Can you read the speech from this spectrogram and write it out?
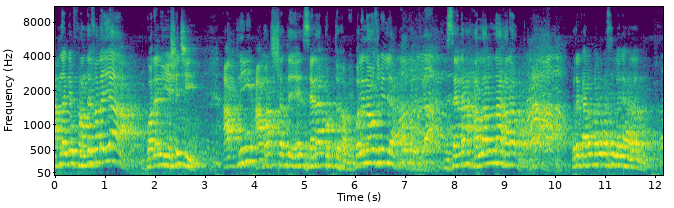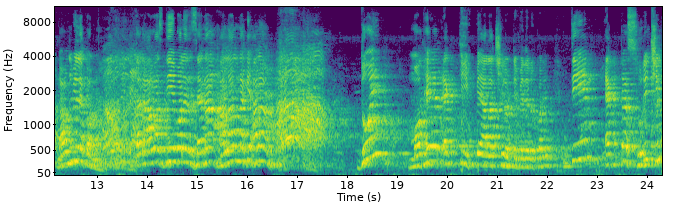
আপনাকে ফাঁদে ফেলাইয়া ঘরে নিয়ে এসেছি। আপনি আমার সাথে জেনা করতে হবে। বলে নাউজুবিল্লাহ। জেনা হালাল না হারাম? ওরে, কারও কারও কাছে লাগে হালাল? নাউজুবিল্লাহ কোন তাহলে আওয়াজ দিয়ে বলেন, জেনা হালাল নাকি হারাম? দুই মদের একটি পেয়ালা ছিল টেবিলের উপরে। তিন, একটা ছুরি ছিল,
